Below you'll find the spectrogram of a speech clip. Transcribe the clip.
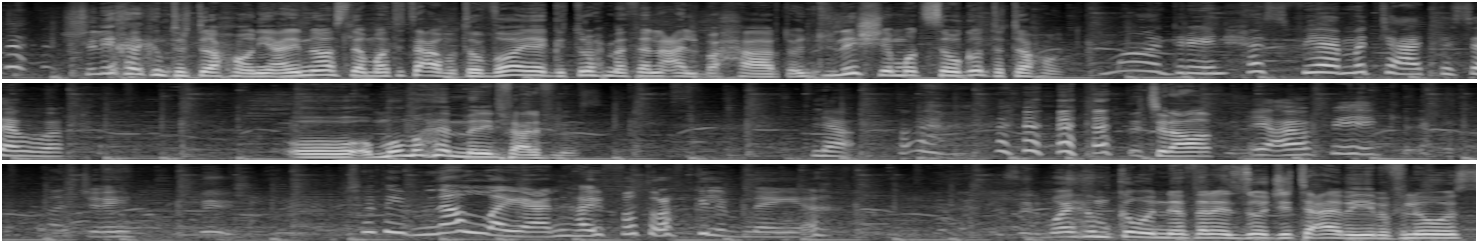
شو اللي يخليكم ترتاحون؟ يعني الناس لما تتعب وتتضايق تروح مثلا على البحر، أنتم ليش لما تسوقون ترتاحون؟ ما أدري نحس فيها متعة التسوق ومو مهم من يدفع الفلوس. لا يعطيك العافية. يعافيك رجعي ليش؟ كذي من الله يعني هاي فطره في كل بنية زين ما يهمكم إن مثلا الزوج يتعب يجيب فلوس؟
